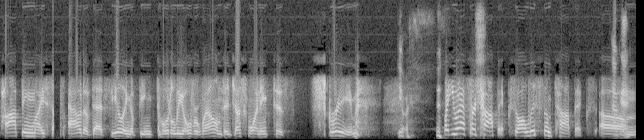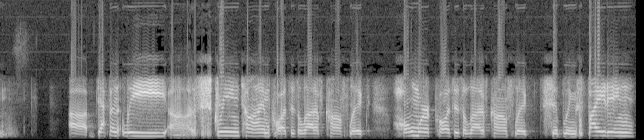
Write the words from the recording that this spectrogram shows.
popping myself out of that feeling of being totally overwhelmed and just wanting to scream. but you asked for topics, so I'll list some topics. Um, okay uh, definitely, uh, screen time causes a lot of conflict. Homework causes a lot of conflict. Siblings fighting,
